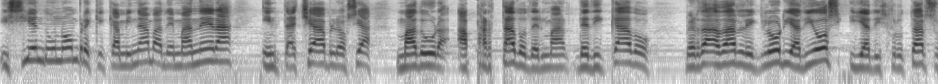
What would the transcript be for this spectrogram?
y siendo un hombre que caminaba de manera intachable, o sea, madura, apartado del mal, dedicado, ¿verdad?, a darle gloria a Dios y a disfrutar su,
